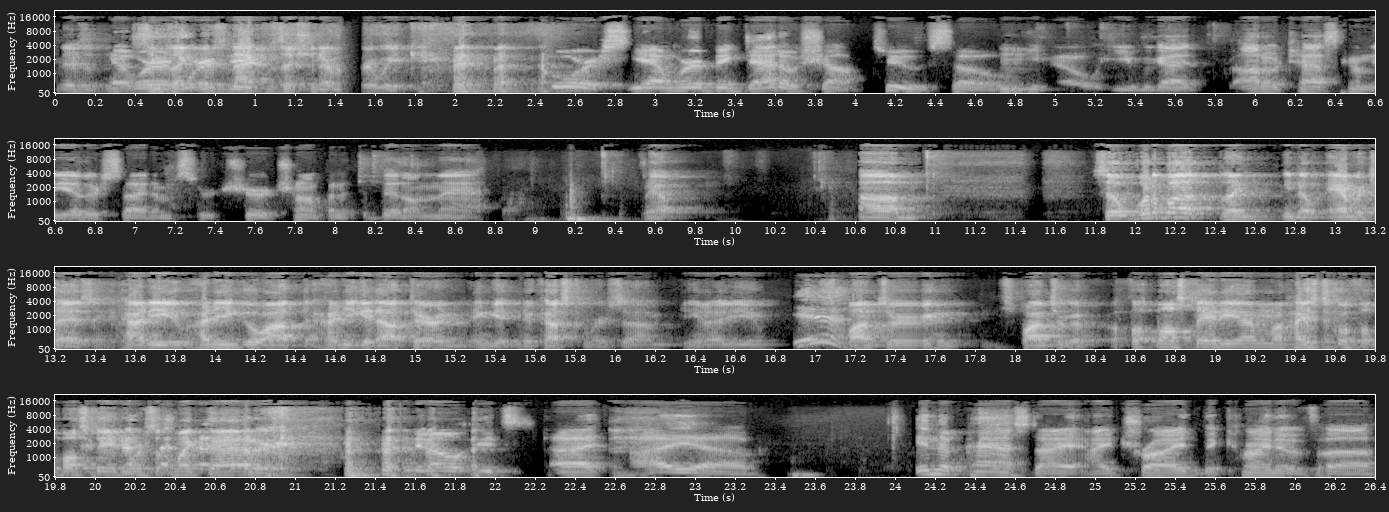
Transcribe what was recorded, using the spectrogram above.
there's, Yeah, seems like there's an acquisition every week. of course. Yeah, we're a big Datto shop too, so Hmm. you know, you've got Autotask on the other side. I'm sur- sure chomping at the bit on that. Yep. Um, so what about like you know advertising? How do you how do you go out there? How do you get out there and, and get new customers? Um, you know, do you Yeah. sponsoring sponsoring a, a football stadium, a high school football stadium, or something like that? Or you know, it's I I uh, in the past I I tried the kind of uh,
